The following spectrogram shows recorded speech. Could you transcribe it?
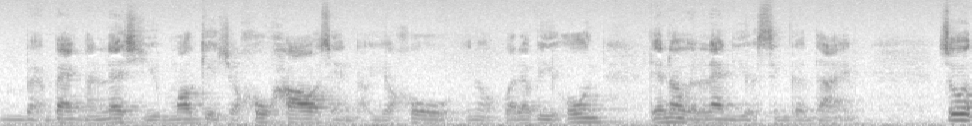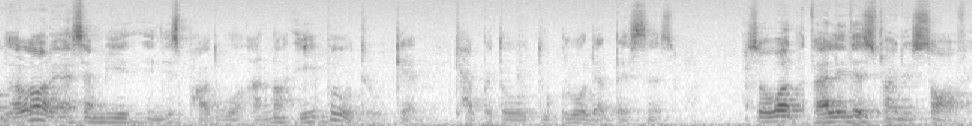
bank unless you mortgage your whole house and your whole, you know, whatever you own, they're not going to lend you a single dime. So a lot of SMEs in this part of the world are not able to get capital to grow their business. So what Validus is trying to solve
